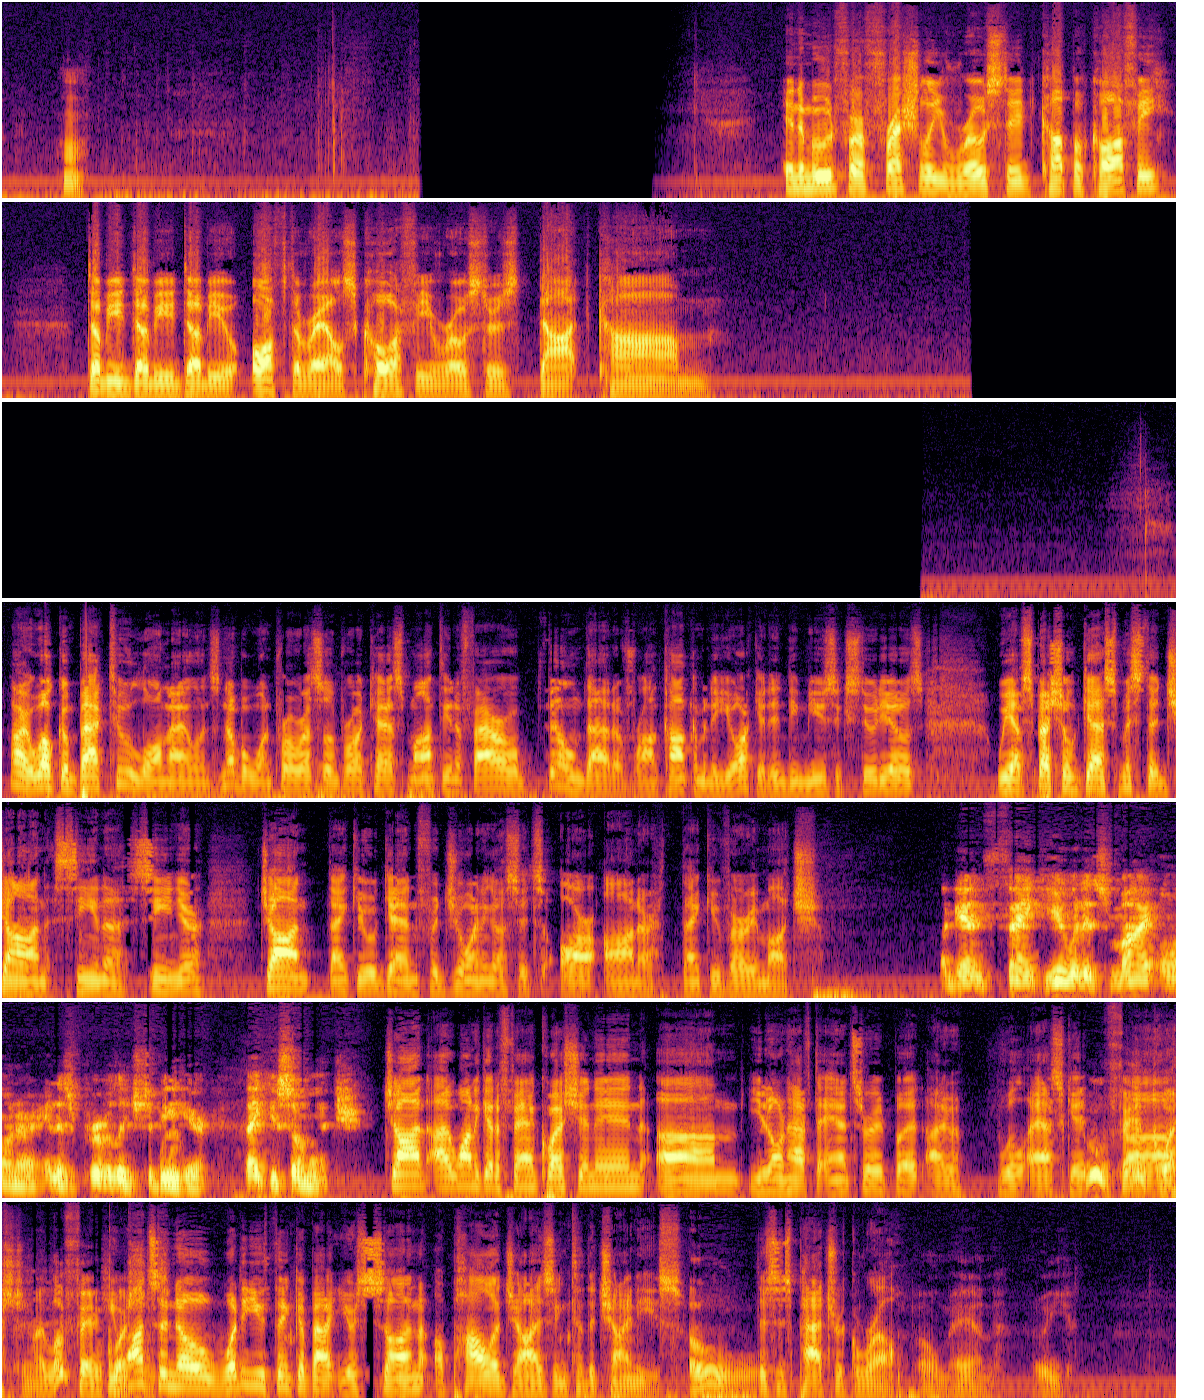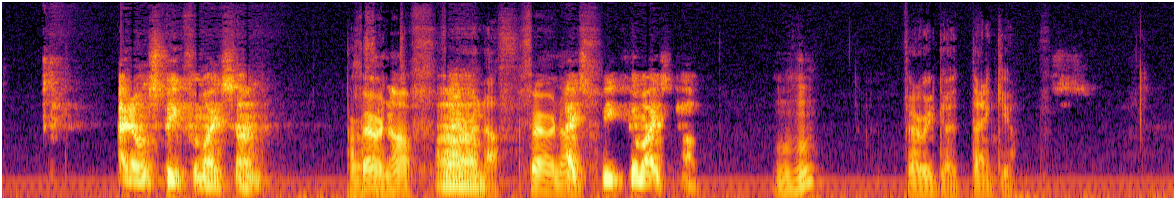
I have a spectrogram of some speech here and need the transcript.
In the mood for a freshly roasted cup of coffee? www.offtherailscoffeeroasters.com. All right, welcome back to Long Island's number one pro wrestling broadcast, Monte Pharaoh, filmed out of Ronkonkoma, New York at Indie Music Studios. We have special guest, Mr. John Cena Sr. John, thank you again for joining us. It's our honor. Thank you very much. Again, thank you, and it's my honor and it's a privilege to be here. Thank you so much. John, I want to get a fan question in. Um, you don't have to answer it, but I will ask it. Ooh, fan Uh, question. I love fan He questions. He wants to know what do you think about your son apologizing to the Chinese? Oh. This is Patrick Rowe. Oh, man. Oy. I don't speak for my son. Fair enough. Fair Um, enough. Fair enough. I speak for myself. Mm-hmm. Very good. Thank you.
